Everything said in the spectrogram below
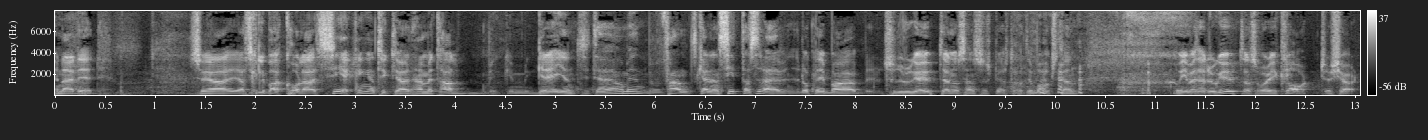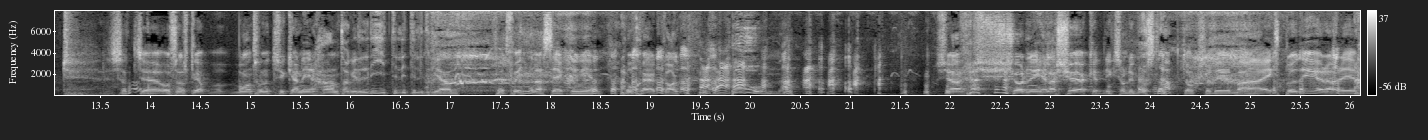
And I did. Så jag, jag skulle bara kolla, säkringen tyckte jag, den här metallgrejen. tyckte jag, Ja men fan, ska den sitta sådär? Låt mig bara, så drog jag ut den och sen så skulle jag stoppa tillbaka den. Och i och med att jag drog ut den så var det ju klart och kört. Så att, eh, och så skulle jag, var man tvungen att trycka ner handtaget lite, lite, lite grann för att få in den här säkringen igen. Och självklart, boom! Så jag körde ner hela köket liksom. Det går snabbt också. Det bara exploderar. Det,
